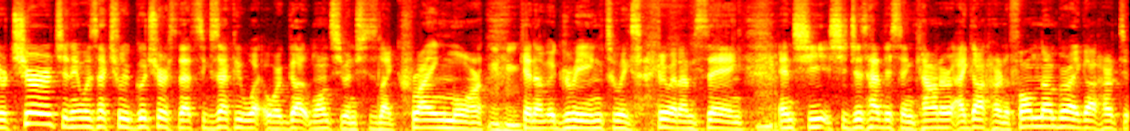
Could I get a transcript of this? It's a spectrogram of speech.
your church, and it was actually a good church. That's exactly what where God wants you. And she's like crying more, Mm-hmm. kind of agreeing to exactly what I'm saying. And she she just had this encounter. I got her the phone number. I got her to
